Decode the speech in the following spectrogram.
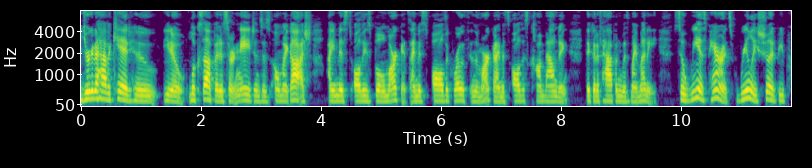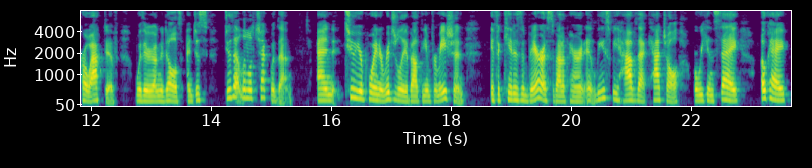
You're going to have a kid who, you know, looks up at a certain age and says, "Oh my gosh, I missed all these bull markets. I missed all the growth in the market. I missed all this compounding that could have happened with my money." So we as parents really should be proactive with our young adults and just do that little check with them. And to your point originally about the information, if a kid is embarrassed about a parent, at least we have that catch all where we can say, okay,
